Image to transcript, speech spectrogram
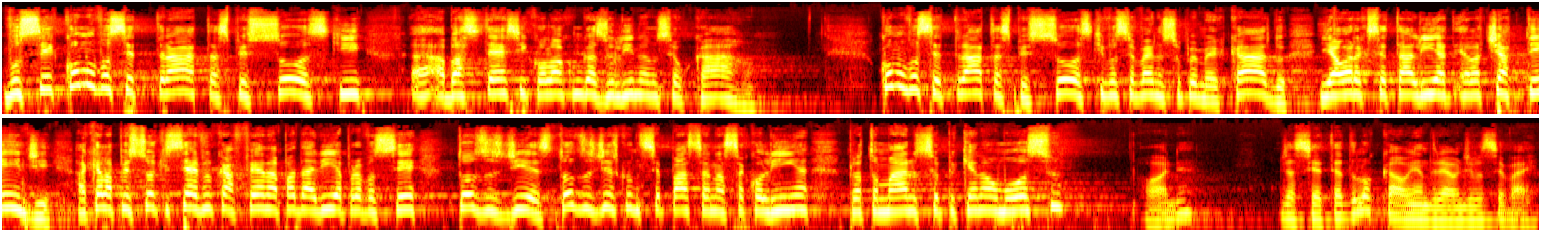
Você, como você trata as pessoas que ah, abastecem e colocam gasolina no seu carro? Como você trata as pessoas que você vai no supermercado e a hora que você está ali, ela te atende? Aquela pessoa que serve o café na padaria para você todos os dias, todos os dias quando você passa na sacolinha para tomar o seu pequeno almoço. Olha, já sei até do local, hein, André, onde você vai.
